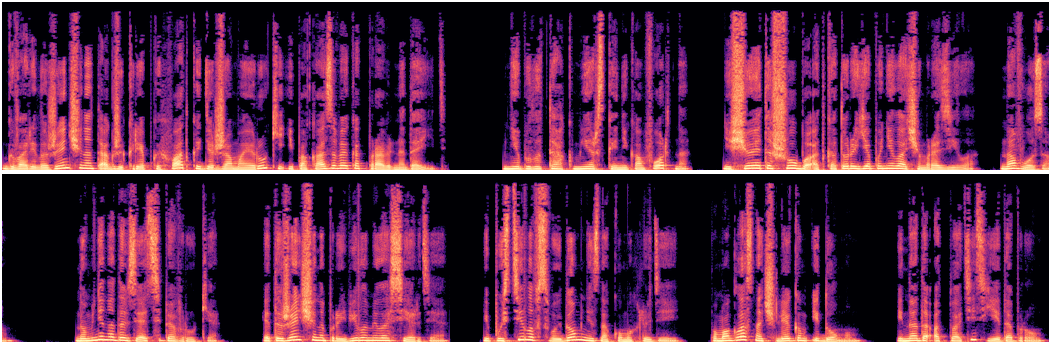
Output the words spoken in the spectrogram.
говорила женщина также крепкой хваткой, держа мои руки и показывая, как правильно доить. Мне было так мерзко и некомфортно. Еще эта шуба, от которой я поняла, чем разила. Навозом. Но мне надо взять себя в руки. Эта женщина проявила милосердие и пустила в свой дом незнакомых людей. Помогла с ночлегом и домом. И надо отплатить ей добром.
